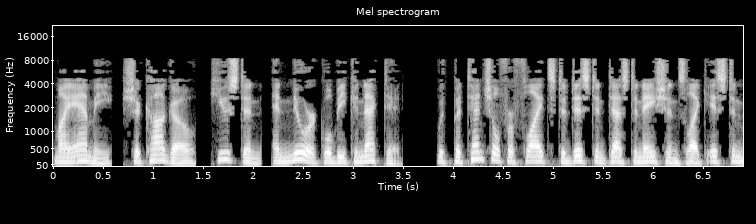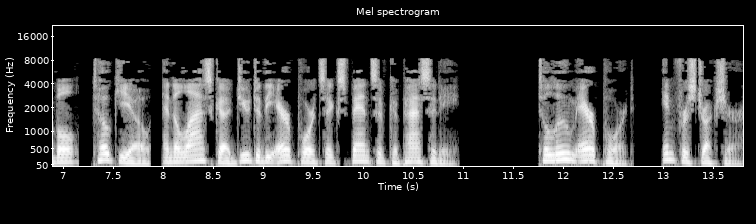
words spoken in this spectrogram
Miami, Chicago, Houston, and Newark will be connected, with potential for flights to distant destinations like Istanbul, Tokyo, and Alaska due to the airport's expansive capacity. Tulum Airport. Infrastructure.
